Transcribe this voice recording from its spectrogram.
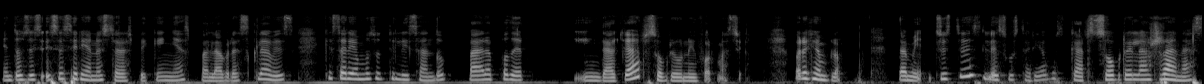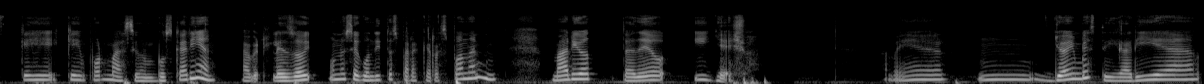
Entonces, esas serían nuestras pequeñas palabras claves que estaríamos utilizando para poder indagar sobre una información. Por ejemplo, también, si a ustedes les gustaría buscar sobre las ranas, ¿qué, información buscarían? A ver, les doy unos segunditos para que respondan. Mario, Tadeo y Yeshua. A ver, mm, yo investigaría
